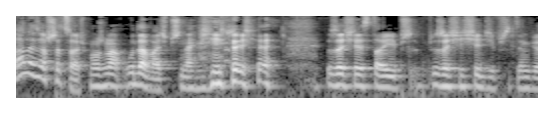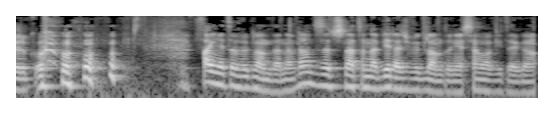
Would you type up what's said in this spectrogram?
No ale zawsze coś, można udawać przynajmniej, że się, że się stoi, że się siedzi przy tym biurku. Fajnie to wygląda, naprawdę zaczyna to nabierać wyglądu niesamowitego.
